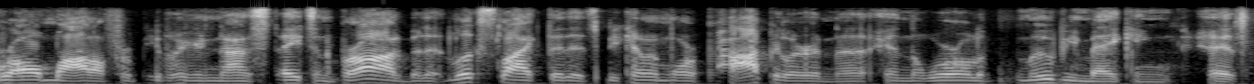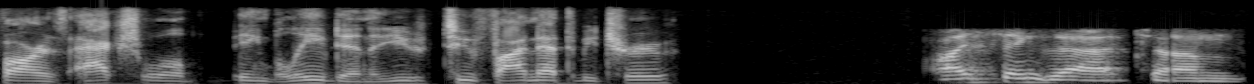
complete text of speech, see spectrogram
role model for people here in the United States and abroad. But it looks like that it's becoming more popular in the in the world of movie making as far as actual being believed in. Do you two find that to be true? I think that um,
